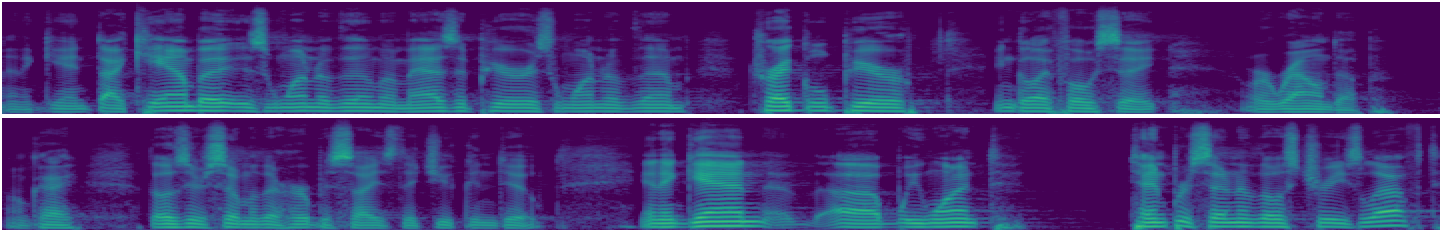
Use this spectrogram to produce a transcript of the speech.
and again, dicamba is one of them, imazapyr is one of them, triclopyr, and glyphosate or Roundup. Okay, those are some of the herbicides that you can do. And again, uh, we want 10% of those trees left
